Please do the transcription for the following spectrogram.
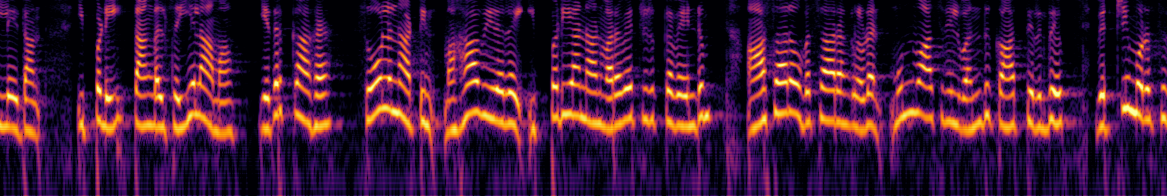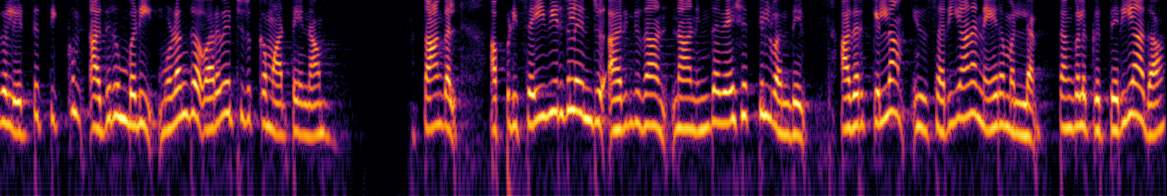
இல்லைதான். இப்படி தாங்கள் செய்யலாமா? எதற்காக? சோழ நாட்டின் மகாவீரரை இப்படியா நான் வரவேற்றிருக்க வேண்டும்? ஆசார உபசாரங்களுடன் முன்வாசலில் வந்து காத்திருந்து வெற்றி முரசுகள் எட்டு திக்கும் அதிரும்படி முழங்க வரவேற்றிருக்க மாட்டேனாம் தாங்கள் அப்படி செய்வீர்கள் என்று அறிந்துதான் நான் இந்த வேஷத்தில் வந்தேன். அதற்கெல்லாம் இது சரியான நேரமல்ல. தங்களுக்கு தெரியாதா?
